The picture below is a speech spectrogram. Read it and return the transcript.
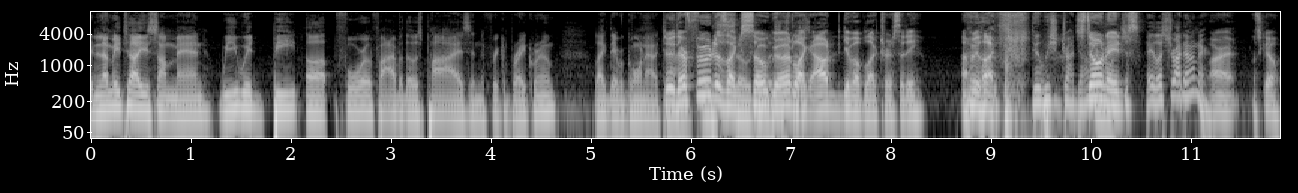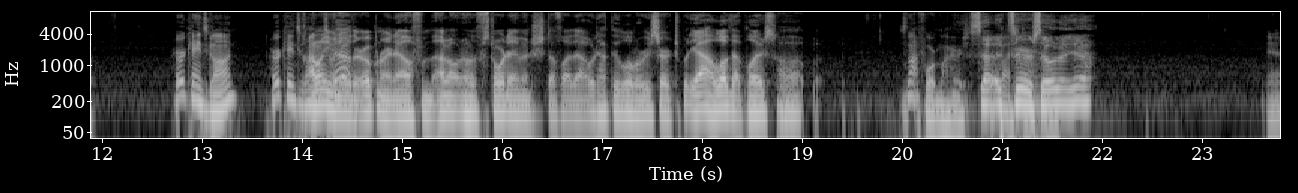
And let me tell you something, man. We would beat up four or five of those pies in the freaking break room, like they were going out of town. Dude, their food is like so, delicious. good. Like I would give up electricity. I'd be like, dude, we should drive down Stone there. Ages. Hey, let's drive down there. all right, let's go. Hurricane's gone. Hurricane's gone. I don't Let's even go. know if they're open right now. From I don't know if store damage stuff like that. We'd have to do a little research. But yeah, I love that place. Uh, it's not Fort Myers. Sa- It's it's probably still- Sarasota, yeah. Yeah,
